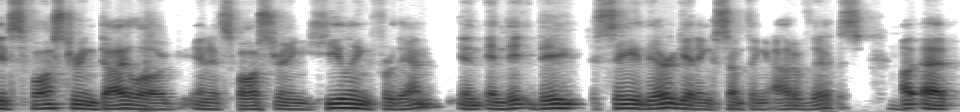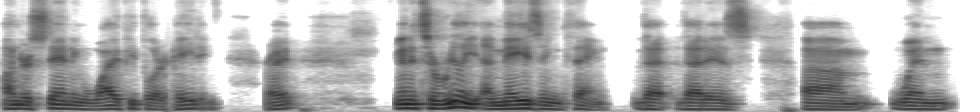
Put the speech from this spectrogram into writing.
it's fostering dialogue and it's fostering healing for them. And, and they, they say they're getting something out of this hmm. uh, at understanding why people are hating right? And it's a really amazing thing that that is um, when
